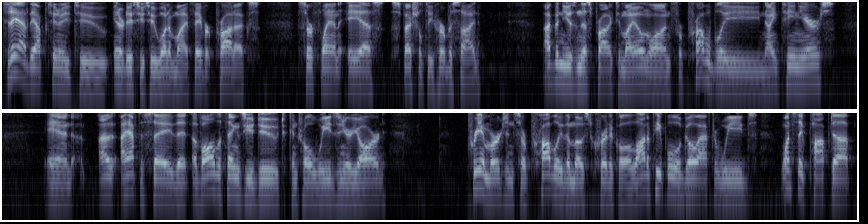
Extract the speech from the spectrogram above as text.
Today I have the opportunity to introduce you to one of my favorite products, Surflan AS Specialty Herbicide. I've been using this product in my own lawn for probably 19 years. And I, I have to say that of all the things you do to control weeds in your yard, pre-emergence are probably the most critical. A lot of people will go after weeds once they've popped up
